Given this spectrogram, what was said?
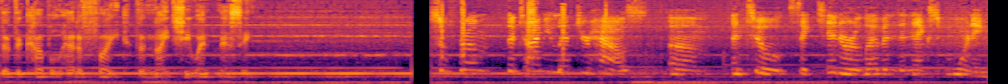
that the couple had a fight the night she went missing. Or 11 the next morning,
